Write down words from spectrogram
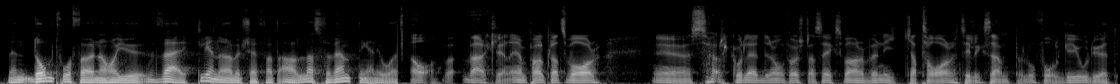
Men de två förarna har ju verkligen överträffat allas förväntningar i år. Ja, verkligen. En pallplats var. Eh, Sarko ledde de första sex varven i Qatar till exempel och Folger gjorde ju ett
